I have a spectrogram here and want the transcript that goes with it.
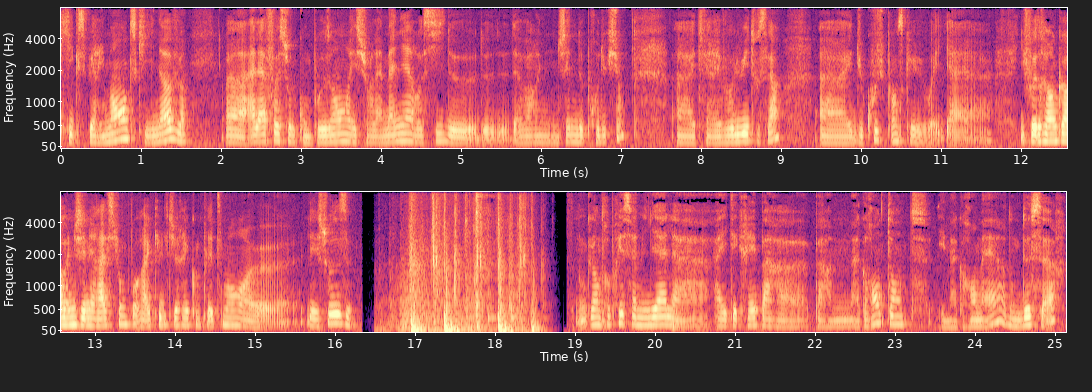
qui expérimentent, qui innovent. à la fois sur le composant et sur la manière aussi d'avoir une chaîne de production et de faire évoluer tout ça. Euh, du coup, je pense que il faudrait encore une génération pour acculturer complètement euh, les choses. Donc l'entreprise familiale a, été créée par, euh, par ma grand-tante et ma grand-mère, donc deux sœurs,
